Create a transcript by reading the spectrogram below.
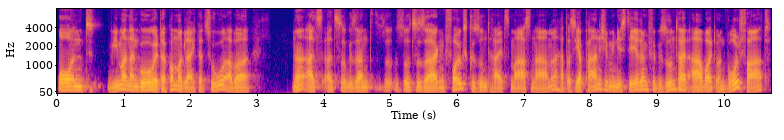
Und wie man dann gurgelt, da kommen wir gleich dazu, aber ne, als, als so gesagt, so, sozusagen Volksgesundheitsmaßnahme hat das japanische Ministerium für Gesundheit, Arbeit und Wohlfahrt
